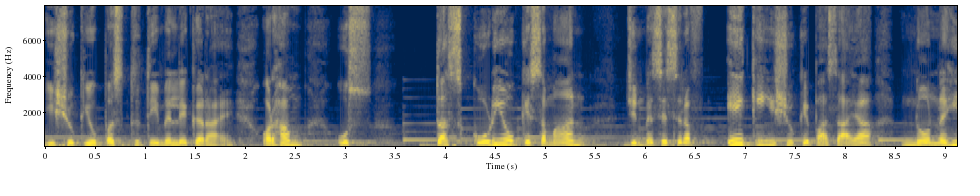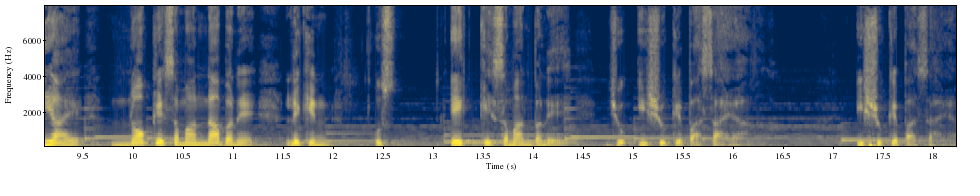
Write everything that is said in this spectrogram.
यीशु की उपस्थिति में लेकर आए और हम उस दस कोड़ियों के समान, जिनमें से सिर्फ़ एक ही यीशु के पास आया, नौ नहीं आए, नौ के समान ना बने, लेकिन उस एक के समान बने जो यीशु के पास आया। यीशु के पास आया।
